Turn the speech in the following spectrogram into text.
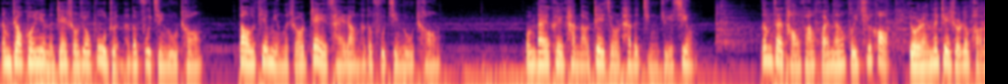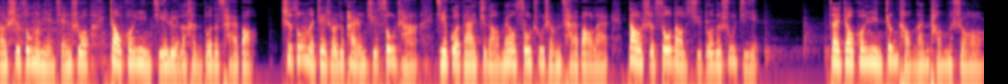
那么赵匡胤呢，这时候就不准他的父亲入城。到了天明的时候，这才让他的父亲入城。我们大家可以看到，这就是他的警觉性。那么在讨伐淮南回去后，有人呢，这时候就跑到世宗的面前说，赵匡胤劫掠了很多的财宝。世宗呢，这时候就派人去搜查，结果大家知道没有搜出什么财宝来，倒是搜到了许多的书籍。在赵匡胤征讨南唐的时候，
